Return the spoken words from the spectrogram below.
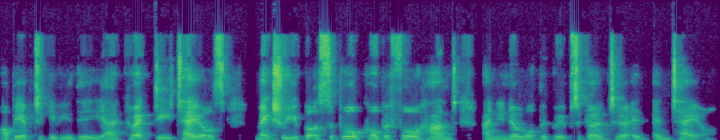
I'll be able to give you the uh, correct details. Make sure you've got a support call beforehand and you know what the groups are going to entail.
